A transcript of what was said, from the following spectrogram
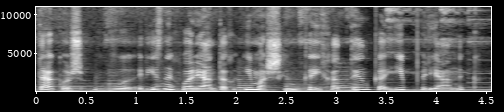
Також в різних варіантах і машинка, і хатинка, і пряник.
